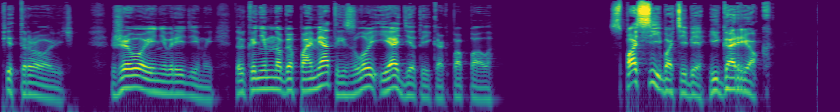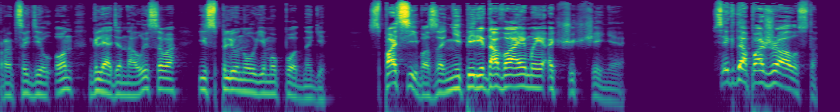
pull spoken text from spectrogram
«Петрович, живой и невредимый, только немного помятый, злой и одетый, как попало». «Спасибо тебе, Игорек!» Процедил он, глядя на Лысого, и сплюнул ему под ноги. «Спасибо за непередаваемые ощущения!» «Всегда пожалуйста!»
